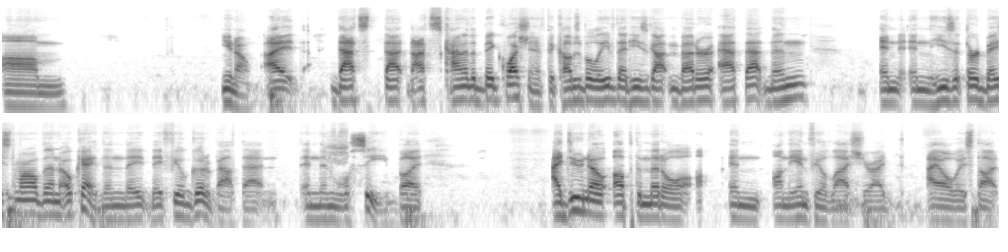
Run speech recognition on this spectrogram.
um, you know, I that's that that's kind of the big question. If the Cubs believe that he's gotten better at that, then and and he's at third base tomorrow, then okay, then they they feel good about that, and, and then we'll see. But I do know up the middle and on the infield last year, I I always thought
